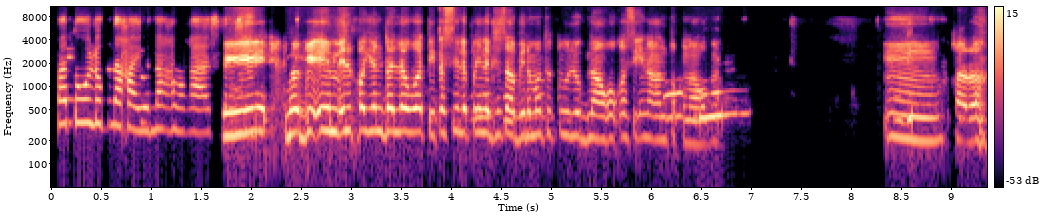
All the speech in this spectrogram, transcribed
matulog na kayo, nakaka-stress. Eh, nag-ML pa yung dalawa, tita. Sila pa yung nagsasabi na matutulog na ako kasi inaantok na ako. Mm, charo.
